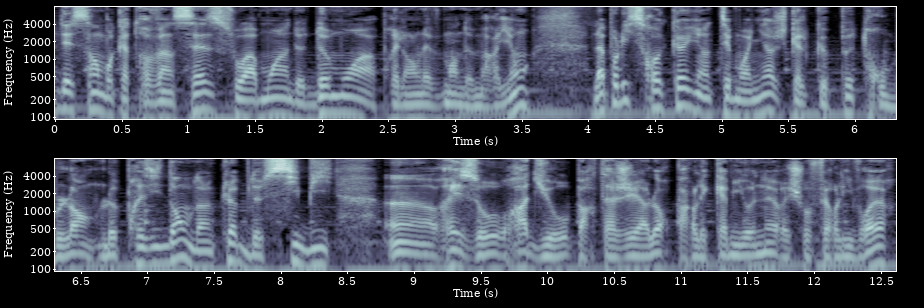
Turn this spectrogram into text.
décembre 96, soit moins de deux mois après l'enlèvement de Marion, la police recueille un témoignage quelque peu troublant. Le président d'un club de Sibi, un réseau radio partagé alors par les camionneurs et chauffeurs-livreurs,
